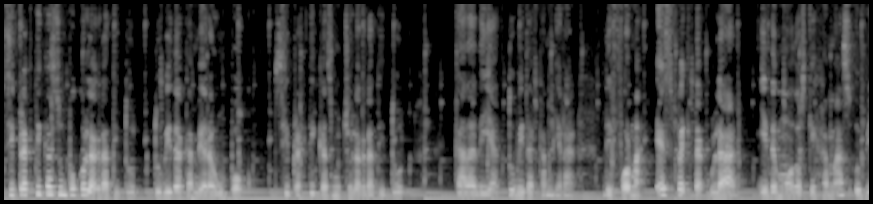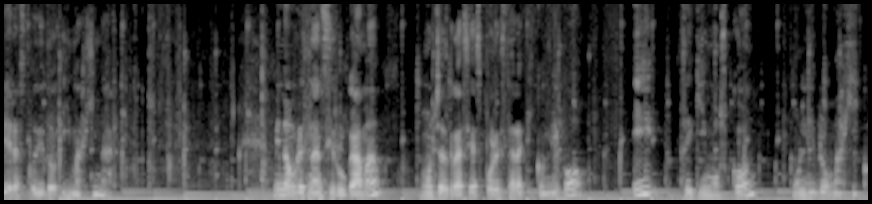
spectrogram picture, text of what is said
Si practicas un poco la gratitud, tu vida cambiará un poco. Si practicas mucho la gratitud, cada día tu vida cambiará de forma espectacular y de modos que jamás hubieras podido imaginar. Mi nombre es Nancy Rugama. Muchas gracias por estar aquí conmigo y seguimos con un libro mágico.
